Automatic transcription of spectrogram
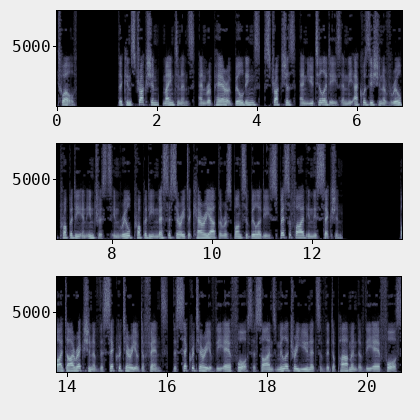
12 the construction, maintenance, and repair of buildings, structures, and utilities and the acquisition of real property and interests in real property necessary to carry out the responsibilities specified in this section. By direction of the Secretary of Defense, the Secretary of the Air Force assigns military units of the Department of the Air Force,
